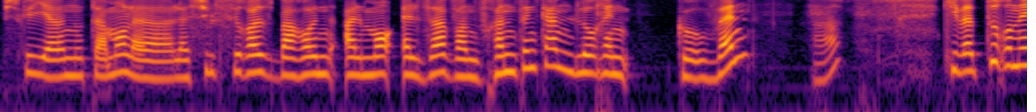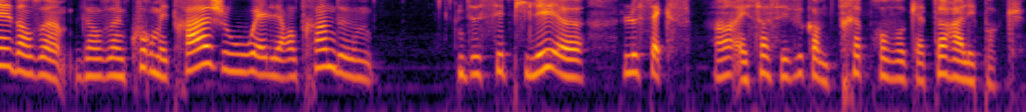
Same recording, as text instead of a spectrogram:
Puisqu'il y a notamment la, sulfureuse baronne allemand Elsa von Vrankenkamp-Lorengoven, hein, qui va tourner dans un, dans un court métrage où elle est en train de, de s'épiler euh, le sexe. hein. et ça, c'est vu comme très provocateur à l'époque.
